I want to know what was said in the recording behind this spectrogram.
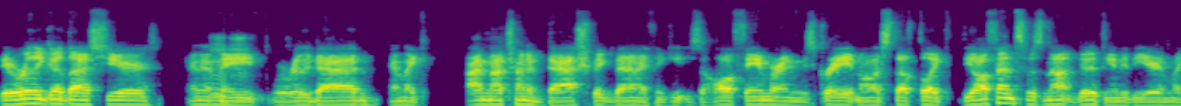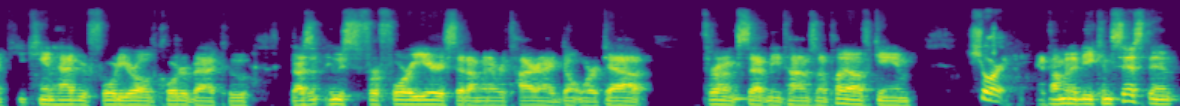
they were really good last year, and then they mm-hmm. were really bad. And like, I'm not trying to bash Big Ben. I think he's a Hall of Famer and he's great and all that stuff. But like, the offense was not good at the end of the year, and like, you can't have your 40 year old quarterback who doesn't, who's for four years said I'm going to retire and I don't work out, throwing mm-hmm. 70 times in a playoff game Short. if I'm going to be consistent,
